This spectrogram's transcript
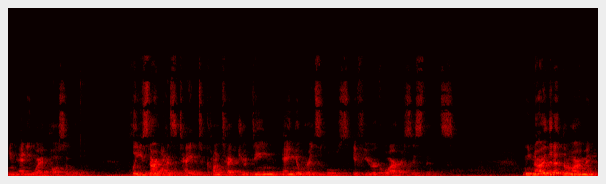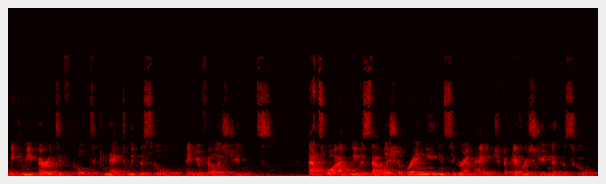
in any way possible. Please don't hesitate to contact your dean and your principals if you require assistance. We know that at the moment it can be very difficult to connect with the school and your fellow students. That's why we've established a brand new Instagram page for every student at the school.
